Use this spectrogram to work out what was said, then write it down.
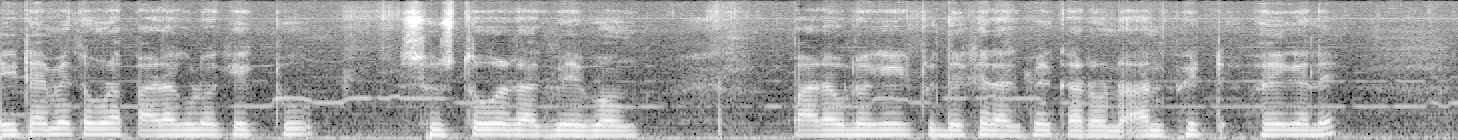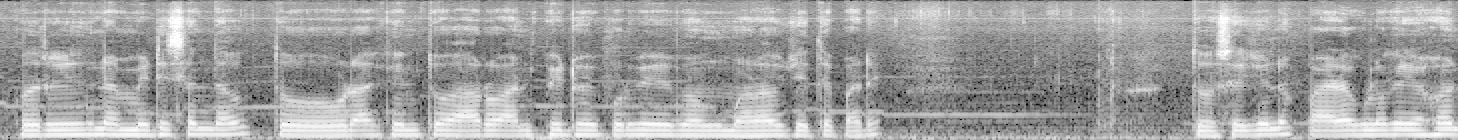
এই টাইমে তোমরা পায়রাগুলোকে একটু সুস্থ করে রাখবে এবং পায়রাগুলোকে একটু দেখে রাখবে কারণ আনফিট হয়ে গেলে ওদেরকে যদি না মেডিসিন দাও তো ওরা কিন্তু আরও আনফিট হয়ে পড়বে এবং মারাও যেতে পারে। তো সেই জন্য পায়রাগুলোকে যখন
